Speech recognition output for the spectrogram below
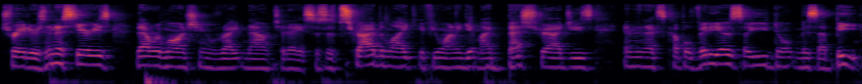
traders in a series that we're launching right now today. So subscribe and like if you want to get my best strategies in the next couple videos so you don't miss a beat.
